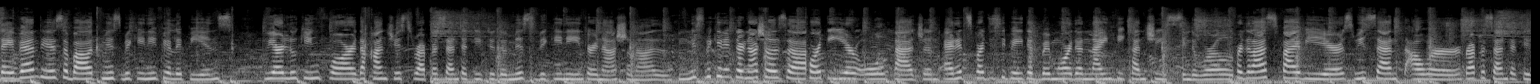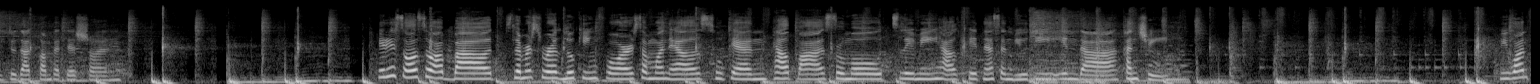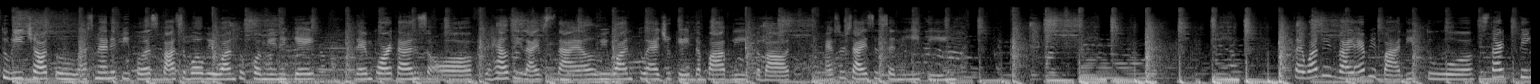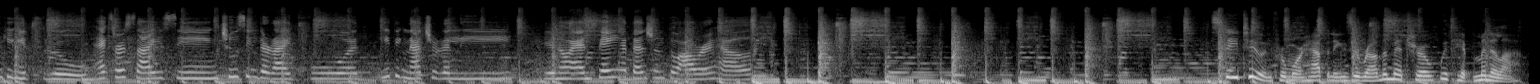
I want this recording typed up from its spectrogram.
The event is about Miss Bikini Philippines. We are looking for the country's representative to the Miss Bikini International. Miss Bikini International is a 40 year old pageant and it's participated by more than 90 countries in the world. For the last five years, we sent our representative to that competition. It is also about Slimmers World looking for someone else who can help us promote slimming, health, fitness, and beauty in the country. We want to reach out to as many people as possible. We want to communicate the importance of healthy lifestyle. We want to educate the public about exercises and eating. I want to invite everybody to start thinking it through. Exercising, choosing the right food, eating naturally, you know, and paying attention to our health. Stay tuned for more happenings around the metro with Hip Manila.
